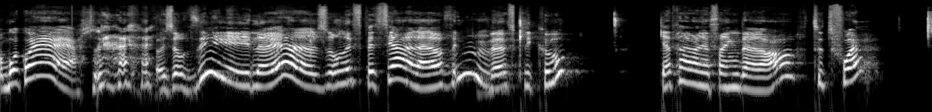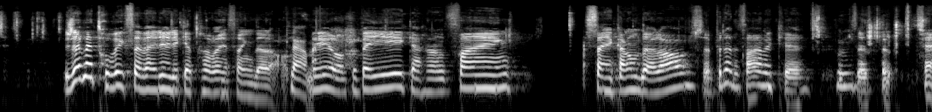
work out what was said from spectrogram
On boit quoi? Aujourd'hui, Noël, journée spéciale. Alors, c'est Mm. Veuve Clicquot, 85 Toutefois, jamais trouvé que ça valait les 85 Clairement. Mais on peut payer 45 50 J'ai un peu de misère avec... euh, vous êtes- Tiens,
